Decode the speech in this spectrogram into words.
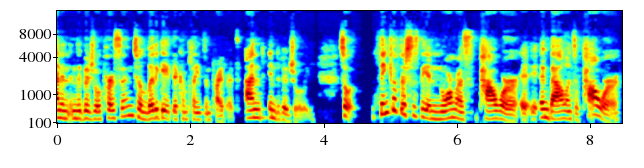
and an individual person to litigate their complaints in private and individually. So think of this as the enormous power imbalance of power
